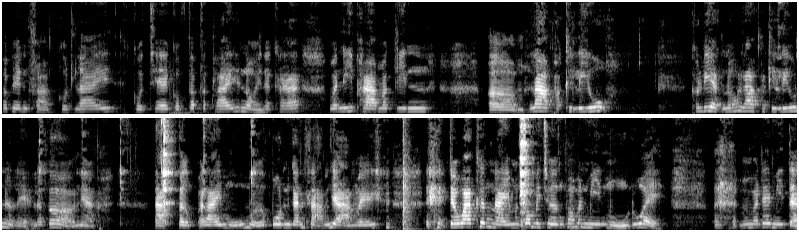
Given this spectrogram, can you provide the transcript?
ป้าเพ็ญฝากกดไลค์กดแชร์กด subscribe ให้หน่อยนะคะ วันนี้พามากินลาบผ้าขี้ริ้วเขาเรียกเนาะลาบผ้าขี้ริ้วนั่นแหละ แล้วก็เนี่ยตับเติบอะไรหมูเหมือปนกันสามอย่างเลย จะว่าเครื่องในมันก็ไม่เชิงเพราะมันมีหมูด้วย มันไม่ได้มีแต่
